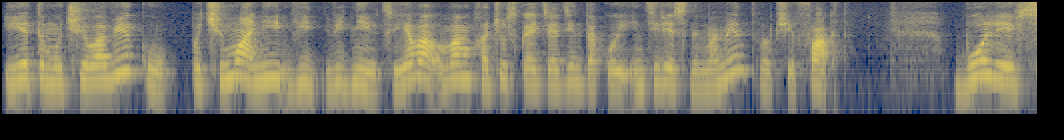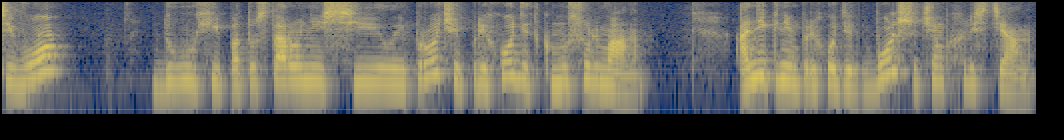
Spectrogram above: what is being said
И этому человеку, почему они виднеются. Я вам хочу сказать один такой интересный момент, вообще факт. Более всего духи, потусторонние силы и прочее приходят к мусульманам. Они к ним приходят больше, чем к христианам.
